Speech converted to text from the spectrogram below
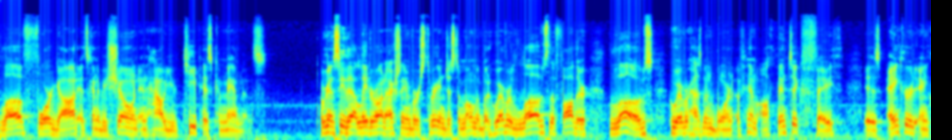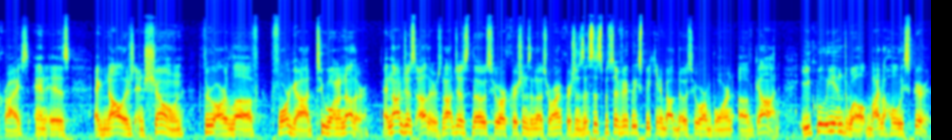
love for God, it's going to be shown in how you keep his commandments. We're going to see that later on, actually, in verse 3 in just a moment. But whoever loves the Father loves whoever has been born of him. Authentic faith is anchored in Christ and is acknowledged and shown through our love for God to one another. And not just others, not just those who are Christians and those who aren't Christians. This is specifically speaking about those who are born of God, equally indwelt by the Holy Spirit.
